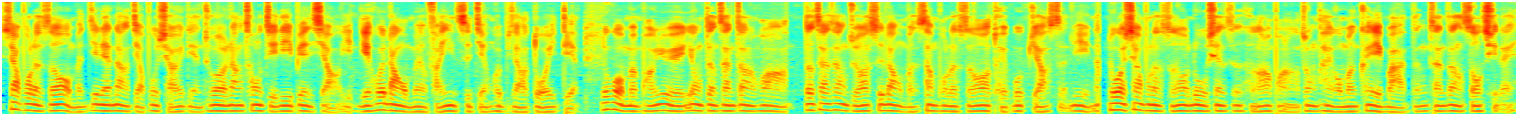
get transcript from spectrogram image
下坡的时候，我们尽量让脚步小一点，除了让冲击力变小，也也会让我们反应时间会比较多一点。如果我们跑越野用登山杖的话，登山杖主要是让我们上坡的时候腿部比较省力。那如果下坡的时候路线是很好跑的状态，我们可以把登山杖收起来。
